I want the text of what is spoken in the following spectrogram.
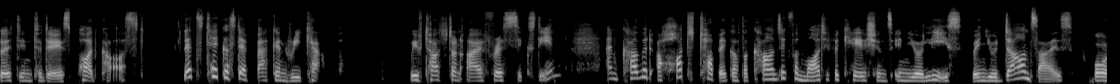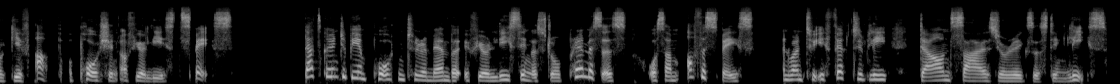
bit in today's podcast. Let's take a step back and recap. We've touched on IFRS 16 and covered a hot topic of accounting for modifications in your lease when you downsize or give up a portion of your leased space. That's going to be important to remember if you're leasing a store premises or some office space and want to effectively downsize your existing lease.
